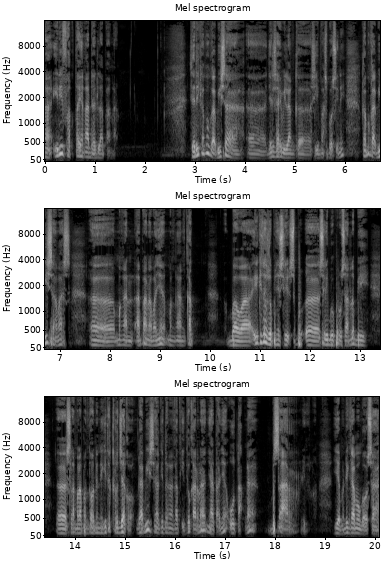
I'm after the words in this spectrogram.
nah ini fakta yang ada di lapangan. Jadi kamu nggak bisa. Uh, jadi saya bilang ke si Mas Bos ini, kamu nggak bisa Mas uh, mengan, apa namanya mengangkat bahwa ini kita sudah punya eh, seribu perusahaan lebih selama 8 tahun ini kita kerja kok. Nggak bisa kita ngangkat itu karena nyatanya utangnya besar gitu ya mending kamu nggak usah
